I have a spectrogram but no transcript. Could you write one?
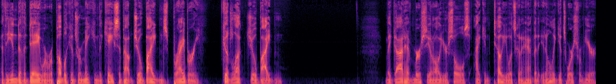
at the end of a day where Republicans were making the case about Joe Biden's bribery. Good luck, Joe Biden. May God have mercy on all your souls. I can tell you what's going to happen. It only gets worse from here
